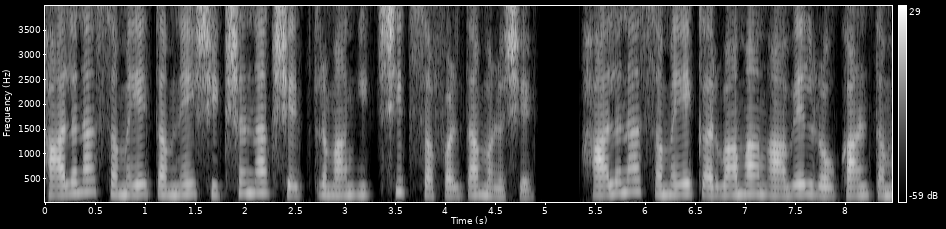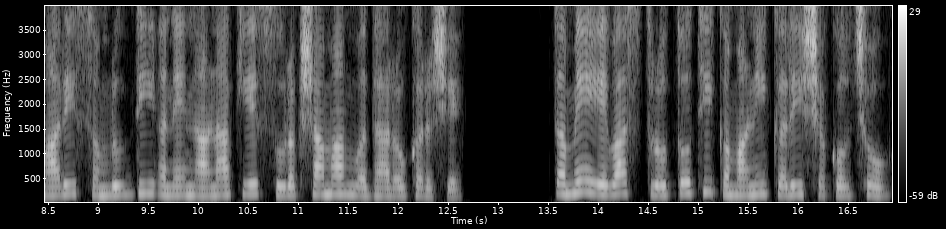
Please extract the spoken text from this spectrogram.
હાલના સમયે તમને શિક્ષણના ક્ષેત્રમાં ઇચ્છિત સફળતા મળશે. હાલના સમયે કરવામાં આવેલ રોકાણ તમારી સમૃદ્ધિ અને નાણાકીય સુરક્ષામાં વધારો કરશે. તમે એવા સ્ત્રોતોથી કમાણી કરી શકો છો,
